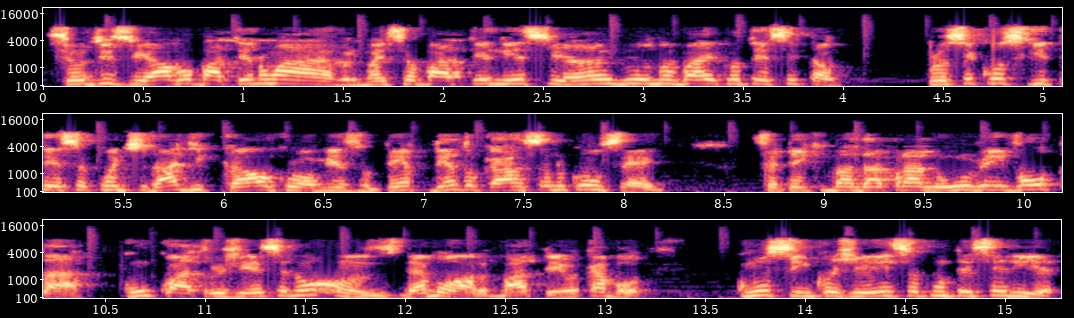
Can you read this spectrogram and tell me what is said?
Se eu desviar, vou bater numa árvore, mas se eu bater nesse ângulo, não vai acontecer tal. Para você conseguir ter essa quantidade de cálculo ao mesmo tempo, dentro do carro você não consegue. Você tem que mandar para a nuvem e voltar. Com 4G você não demora, bateu, acabou. Com 5G isso aconteceria.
